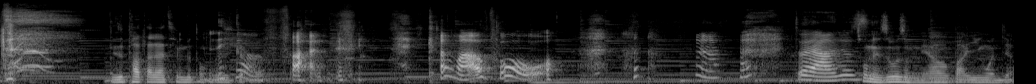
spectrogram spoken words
你是怕大家听不懂？你很烦哎，干嘛要破我？对啊，就是重点是为什么你要把英文讲？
